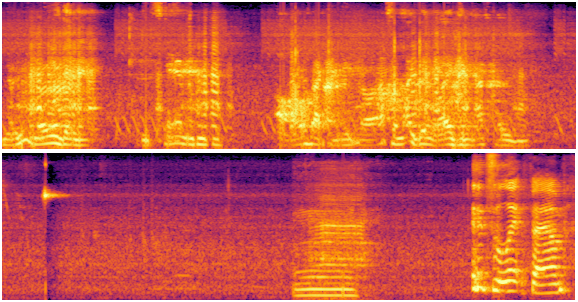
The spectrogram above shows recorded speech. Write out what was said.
No, you really didn't. You scamming people. Oh, I was back to me, bro. I said, my getting legs and that's crazy. Mm, it's lit, fam.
